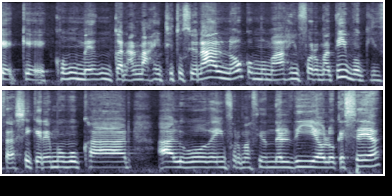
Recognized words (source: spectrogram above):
que, es como un canal más institucional, ¿no? Como más informativo. Quizás si queremos buscar algo de información del día o lo que sea,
